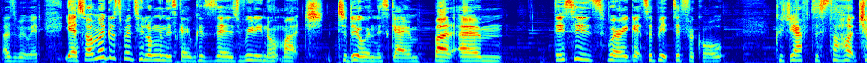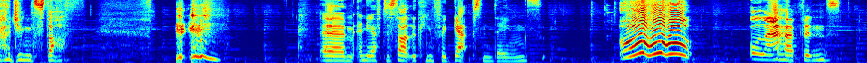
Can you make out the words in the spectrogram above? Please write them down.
That was a bit weird. Yeah, so I'm not going to spend too long in this game because there's really not much to do in this game. But um, this is where it gets a bit difficult because you have to start judging stuff. um, and you have to start looking for gaps and things. Oh! All that happens.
